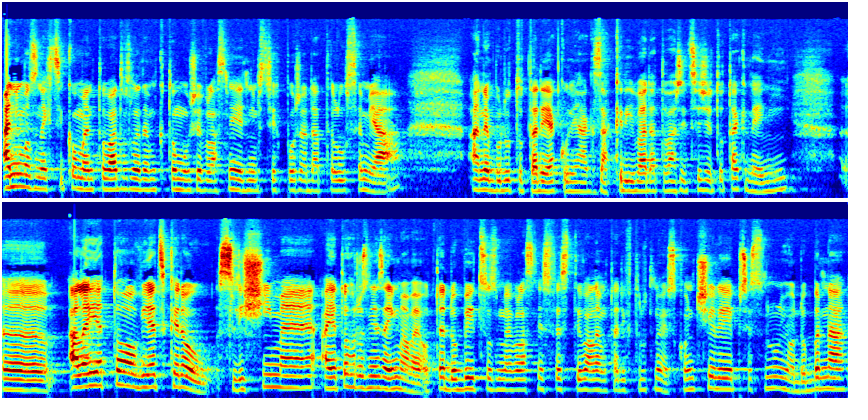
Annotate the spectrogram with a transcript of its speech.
ani moc nechci komentovat, vzhledem k tomu, že vlastně jedním z těch pořadatelů jsem já a nebudu to tady jako nějak zakrývat a tvářit se, že to tak není. Eh, ale je to věc, kterou slyšíme a je to hrozně zajímavé. Od té doby, co jsme vlastně s festivalem tady v Trutnově skončili, přesunuli ho do Brna,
